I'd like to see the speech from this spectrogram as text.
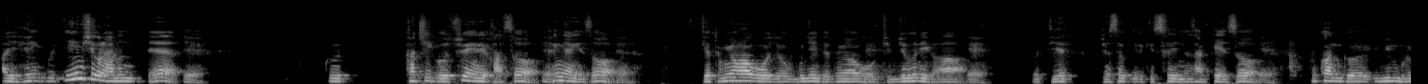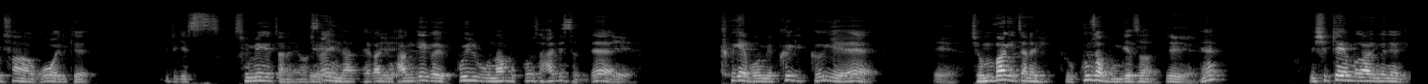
아니 해임, 그 임식을 하는데 예, 그 같이 그 수행에 가서 예. 평양에서 예, 대통령하고 저 문재인 대통령하고 예. 김정은이가 예, 그 뒤에 좌석 이렇게 서 있는 상태에서 예, 북한 그 인민무력상하고 이렇게 이렇게 스- 서명했잖아요. 예. 사인 해가지고 예. 한게그9.19 남북 군사 합의서인데 예, 크게 보면 거기 거기에 예, 전방 있잖아요. 그 군사 분계선 예, 예, 예? 쉽게 말하면 그냥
